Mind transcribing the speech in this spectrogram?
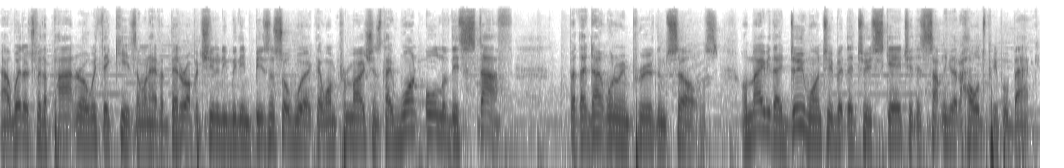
uh, whether it's with a partner or with their kids. They want to have a better opportunity within business or work. They want promotions. They want all of this stuff, but they don't want to improve themselves. Or maybe they do want to, but they're too scared to. There's something that holds people back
